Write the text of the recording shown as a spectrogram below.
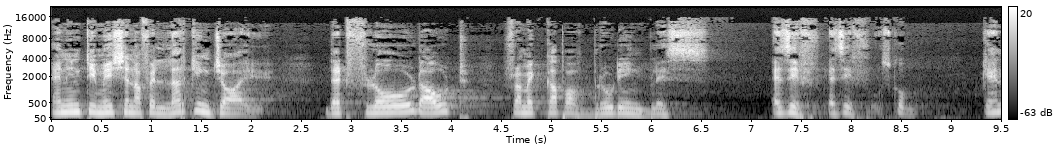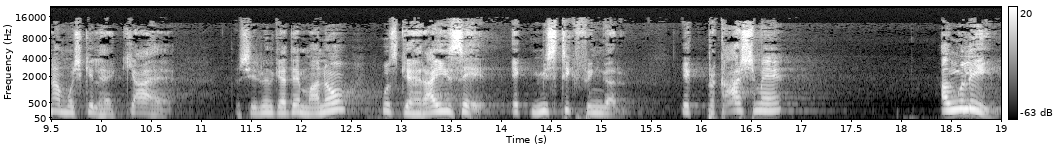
an intimation of a lurking joy that flowed out from a cup of brooding bliss. As if as if उसको कहना मुश्किल है क्या है तो शिरविंद कहते हैं मानो उस गहराई से एक मिस्टिक फिंगर एक प्रकाश में अंगुली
